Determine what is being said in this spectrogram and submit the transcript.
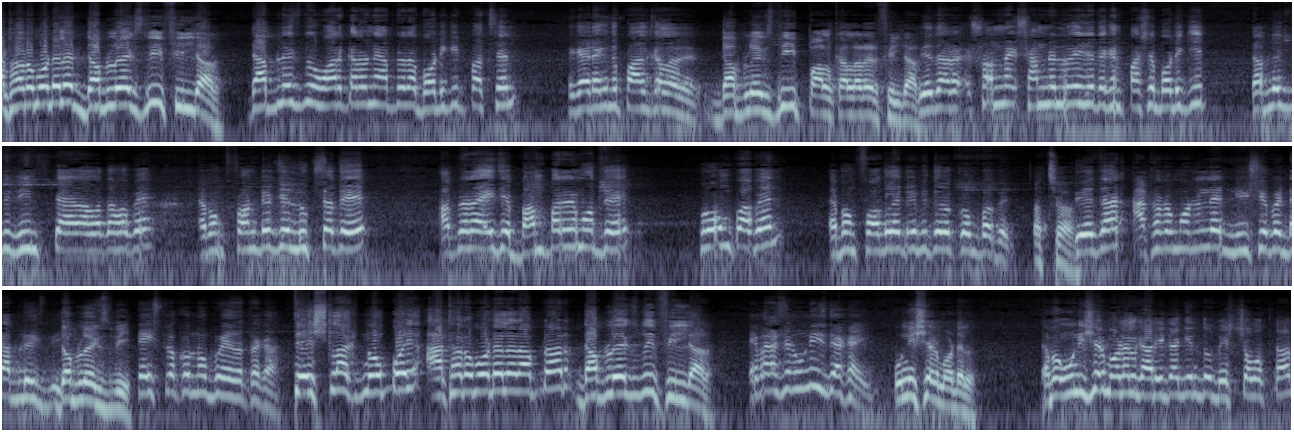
আঠারো মডেলের ডাব্লিউ ফিল্ডার ডাব্লিউ এক্সবি হওয়ার কারণে আপনারা বডি কিট পাচ্ছেন এই গাড়িটা কিন্তু পাল কালারের। ডাব্লিউ পাল কালারের ফিল্ডার সামনে সামনে লয়ে যে দেখেন পাশে body kit W XB rims tyre আলাদা হবে এবং ফ্রন্টের যে লুকসাতে আপনারা এই যে বাম্পারের মধ্যে ক্রোম পাবেন এবং ফগলাইটের ভিতরে ক্রোম পাবেন। আচ্ছা। দুই হাজার আঠারো মডেলের নিউ শেপের W XB W X B তেইশ লক্ষ নব্বই হাজার টাকা। তেইশ লাখ নব্বই আঠারো মডেলের আপনার ডাব্লিউ এক্স বি ফিল্ডার এবার আসেন উনিশ দেখাই। উনিশের মডেল এবং উনিশের মডেল গাড়িটা কিন্তু বেশ চমৎকার।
